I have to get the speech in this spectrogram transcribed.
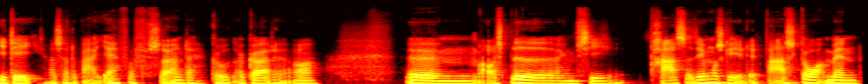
idé, og så er det bare, ja, for søren da, gå ud og gør det, og øhm, også blevet, hvad kan man sige, presset, det er måske lidt bare skår, men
